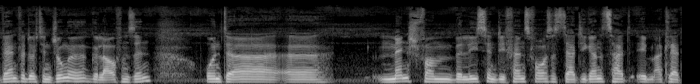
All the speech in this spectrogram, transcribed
während wir durch den Dschungel gelaufen sind. Und äh, äh, Mensch vom Belizean Defense Forces, der hat die ganze Zeit eben erklärt,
